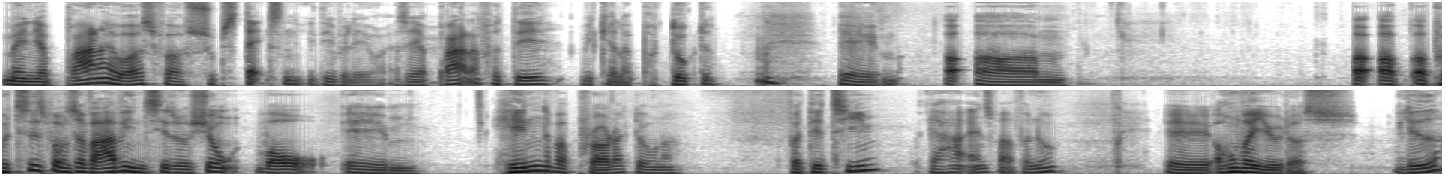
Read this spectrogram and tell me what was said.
men jeg brænder jo også for substansen i det, vi laver. Altså jeg brænder for det, vi kalder produktet. Mm. Øh, og, og, og, og, og på et tidspunkt, så var vi i en situation, hvor øh, hende, der var product owner for det team, jeg har ansvar for nu, øh, og hun var i øvrigt også leder.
